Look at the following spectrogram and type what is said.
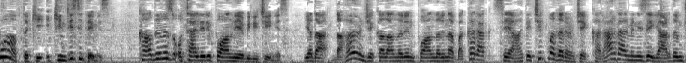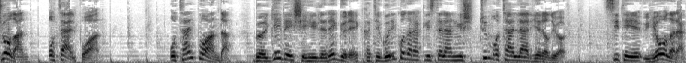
Bu haftaki ikinci sitemiz kaldığınız otelleri puanlayabileceğiniz ya da daha önce kalanların puanlarına bakarak seyahate çıkmadan önce karar vermenize yardımcı olan Otel Puan. Otel Puan'da bölge ve şehirlere göre kategorik olarak listelenmiş tüm oteller yer alıyor. Siteye üye olarak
